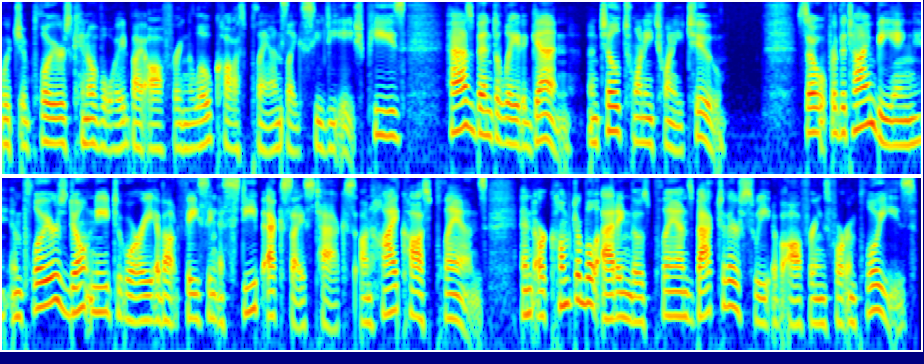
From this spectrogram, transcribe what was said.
which employers can avoid by offering low cost plans like CDHPs, has been delayed again until 2022. So, for the time being, employers don't need to worry about facing a steep excise tax on high cost plans and are comfortable adding those plans back to their suite of offerings for employees.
